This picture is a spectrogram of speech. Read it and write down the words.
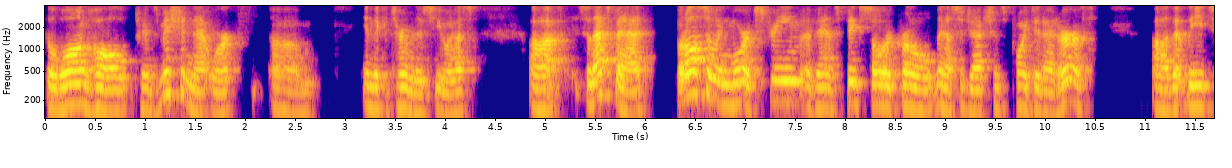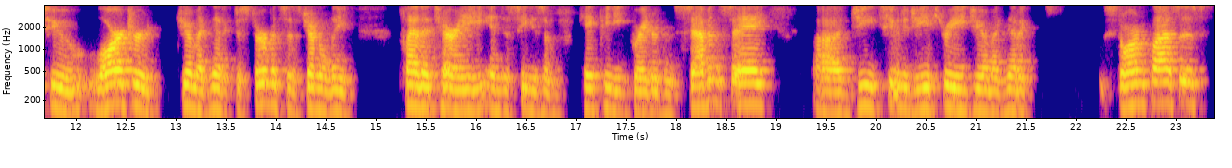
the long haul transmission network um, in the conterminous US. Uh, so that's bad, but also in more extreme events, big solar coronal mass ejections pointed at Earth uh, that lead to larger geomagnetic disturbances, generally planetary indices of KP greater than seven, say, uh, G2 to G3 geomagnetic storm classes.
